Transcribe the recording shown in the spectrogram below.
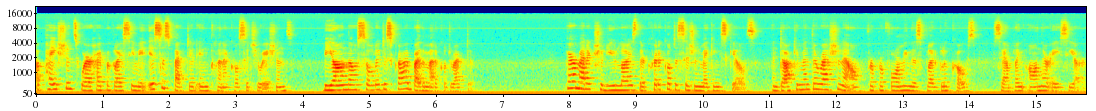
of patients where hypoglycemia is suspected in clinical situations beyond those solely described by the medical directive. Paramedics should utilize their critical decision-making skills and document their rationale for performing this blood glucose sampling on their ACR.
